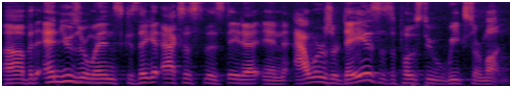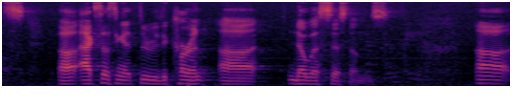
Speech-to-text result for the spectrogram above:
Uh, but the end user wins because they get access to this data in hours or days as opposed to weeks or months, uh, accessing it through the current uh, NOAA systems. Uh,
